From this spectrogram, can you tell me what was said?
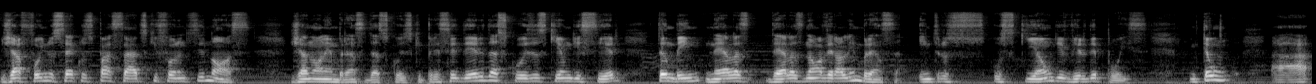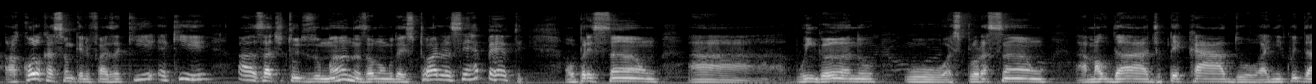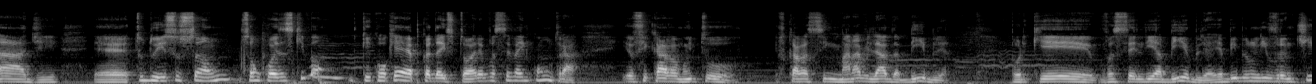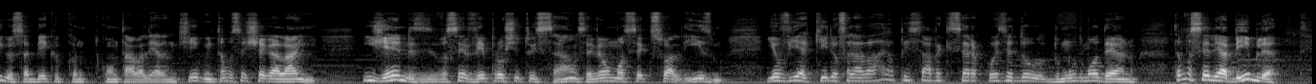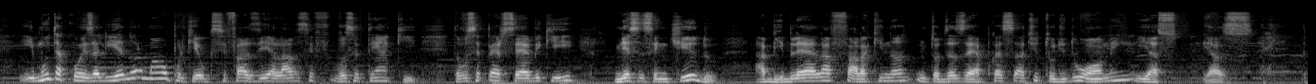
Já foi nos séculos passados que foram antes de nós. Já não há lembrança das coisas que precederam e das coisas que hão de ser, também nelas delas não haverá lembrança, entre os, os que hão de vir depois. Então, a, a, colocação que ele faz aqui é que as atitudes humanas ao longo da história se repetem. A opressão, a, o engano, o, a exploração, a maldade, o pecado, a iniquidade, é, tudo isso são, são coisas que vão, que qualquer época da história você vai encontrar. Eu ficava muito, eu ficava assim maravilhado da Bíblia porque você lia a Bíblia, e a Bíblia é um livro antigo, eu sabia que o contava ali era antigo, então você chega lá em, em Gênesis, você vê prostituição, você vê homossexualismo, e eu via aquilo e eu falava, ah, eu pensava que isso era coisa do, do mundo moderno. Então você lê a Bíblia, e muita coisa ali é normal, porque o que se fazia lá você, você tem aqui. Então você percebe que, nesse sentido, a Bíblia ela fala que em todas as épocas a atitude do homem e as, e as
